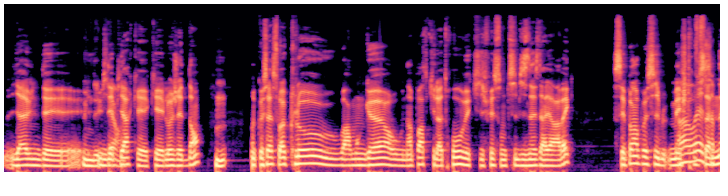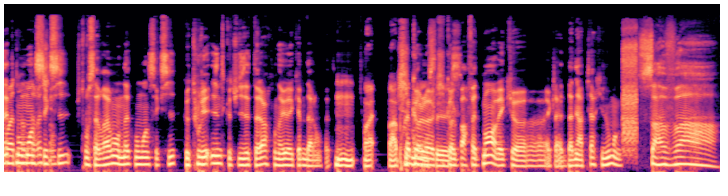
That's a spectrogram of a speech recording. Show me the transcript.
il y a une des une des une pierres, des pierres qui, est, qui, est, logée dedans. Mm. Donc que ça soit Claw ou Warmonger ou n'importe qui la trouve et qui fait son petit business derrière avec, c'est pas impossible. Mais Ah je trouve ouais, ça, nettement moins sexy. Je trouve ça vraiment nettement moins sexy que tous les hints que tu disais tout à l'heure qu'on a eu avec Emdal en fait. Mhm, ouais. Après, qui, colle, qui colle parfaitement avec euh, avec la dernière pierre qui nous manque. Ça va,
